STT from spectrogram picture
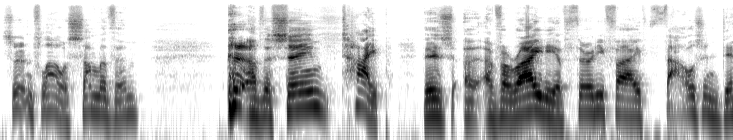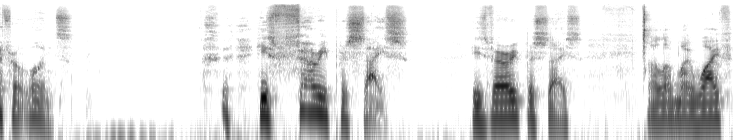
certain flowers, some of them of the same type there's a, a variety of 35,000 different ones. He's very precise. He's very precise. I love my wife,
